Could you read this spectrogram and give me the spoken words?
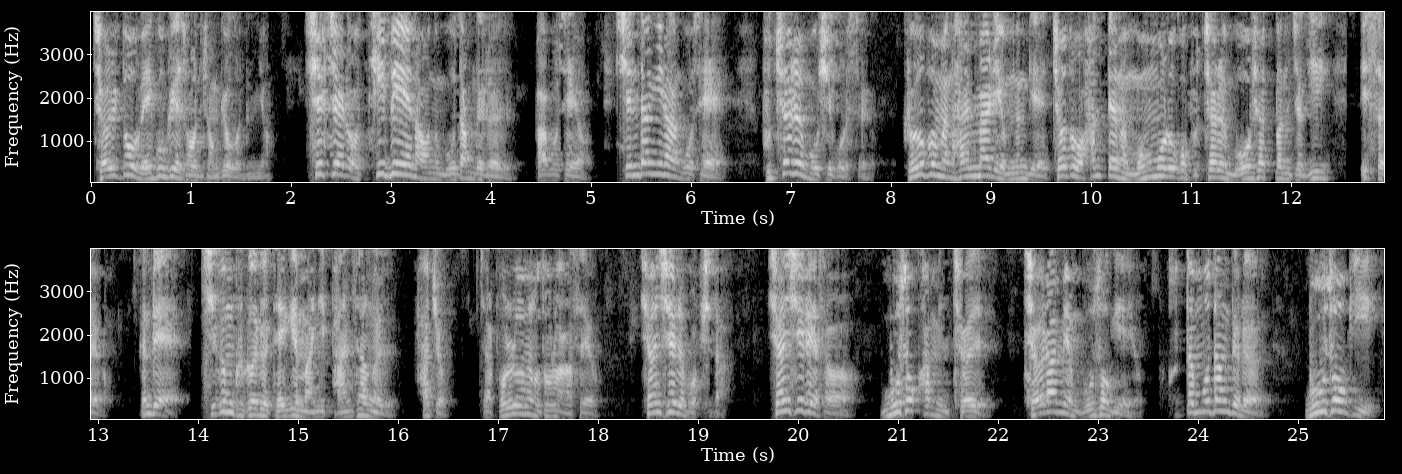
절도 외국에서 온 종교거든요. 실제로 TV에 나오는 무당들을 봐보세요. 신당이라는 곳에 부처를 모시고 있어요. 그거 보면 할 말이 없는 게 저도 한때는 못 모르고 부처를 모셨던 적이 있어요. 근데 지금 그거를 되게 많이 반성을 하죠. 자, 본론으로 돌아가세요. 현실을 봅시다. 현실에서 무속하면 절, 절하면 무속이에요. 어떤 무당들은 무속이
